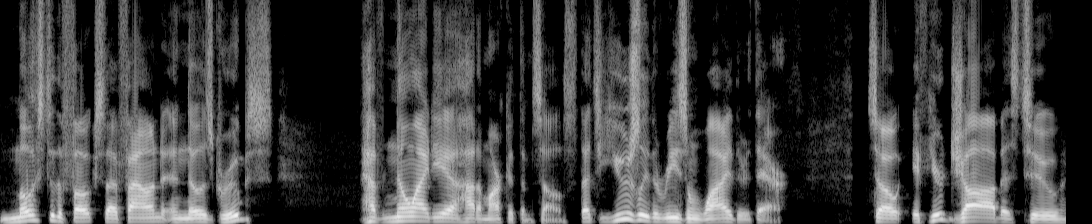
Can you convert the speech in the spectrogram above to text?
Most of the folks that I found in those groups have no idea how to market themselves. That's usually the reason why they're there. So if your job is to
